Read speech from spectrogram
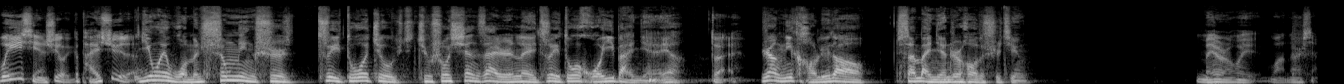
危险是有一个排序的。因为我们生命是最多就就说现在人类最多活一百年呀，对，让你考虑到三百年之后的事情。没有人会往那儿想。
